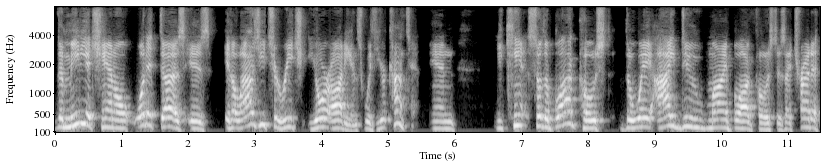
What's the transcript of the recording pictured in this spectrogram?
the media channel, what it does is it allows you to reach your audience with your content and you can't so the blog post the way i do my blog post is i try to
